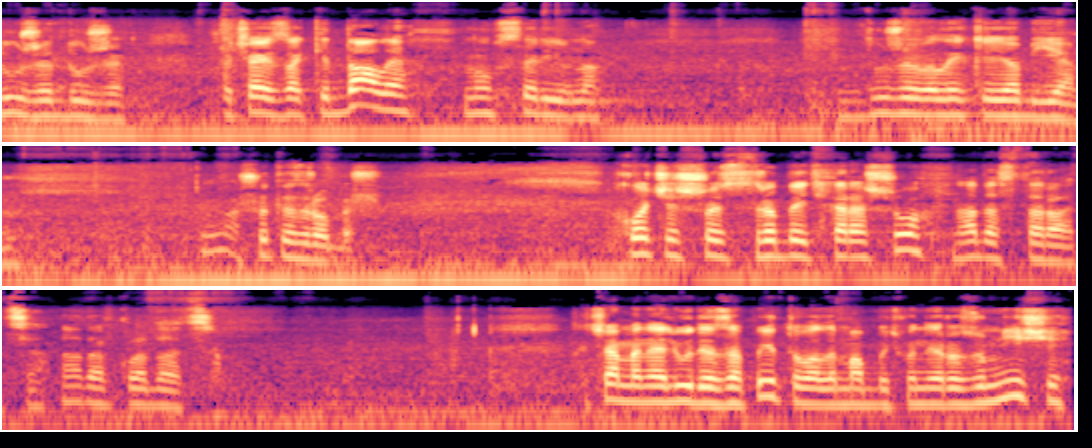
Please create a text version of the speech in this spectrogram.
дуже-дуже. Хоча й закидали, ну все рівно. Дуже великий об'єм. Ну, а що ти зробиш? Хочеш щось зробити хорошо, треба старатися, треба вкладатися. Хоча мене люди запитували, мабуть, вони розумніші.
